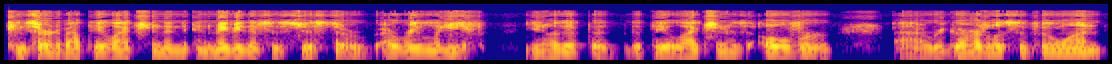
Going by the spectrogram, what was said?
concerned about the election, and, and, maybe this is just a, a, relief, you know, that the that the election is over, uh, regardless of who won.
